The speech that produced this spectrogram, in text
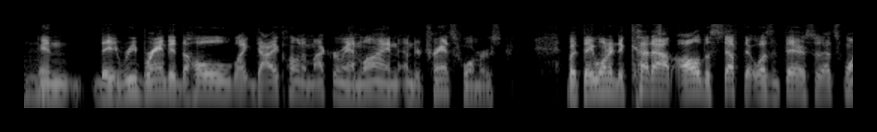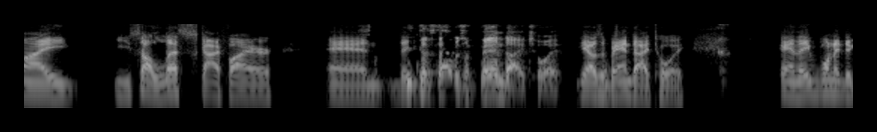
Mhm. and they rebranded the whole like Diaclone and Microman line under Transformers. But they wanted to cut out all the stuff that wasn't there. So that's why you saw less Skyfire and they Because that was a Bandai toy. yeah, it was a Bandai toy, and they wanted to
